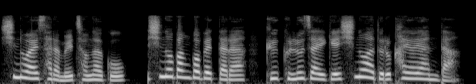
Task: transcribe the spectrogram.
신호할 사람을 정하고 신호 방법에 따라 그 근로자에게 신호하도록 하여야 한다.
